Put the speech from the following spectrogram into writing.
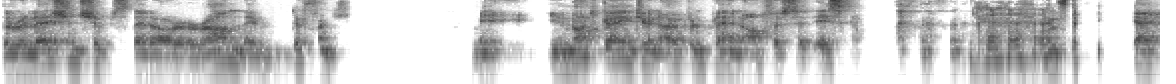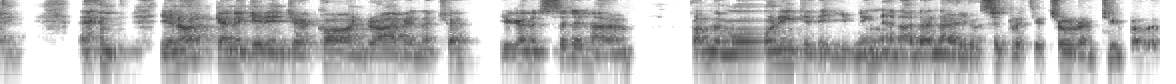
the relationships that are around them differently. I mean, you're not going to an open plan office at Eskom and chatting, and you're not going to get into a car and drive in the traffic. You're going to sit at home from the morning to the evening. And I don't know, you'll sit with your children too, probably.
